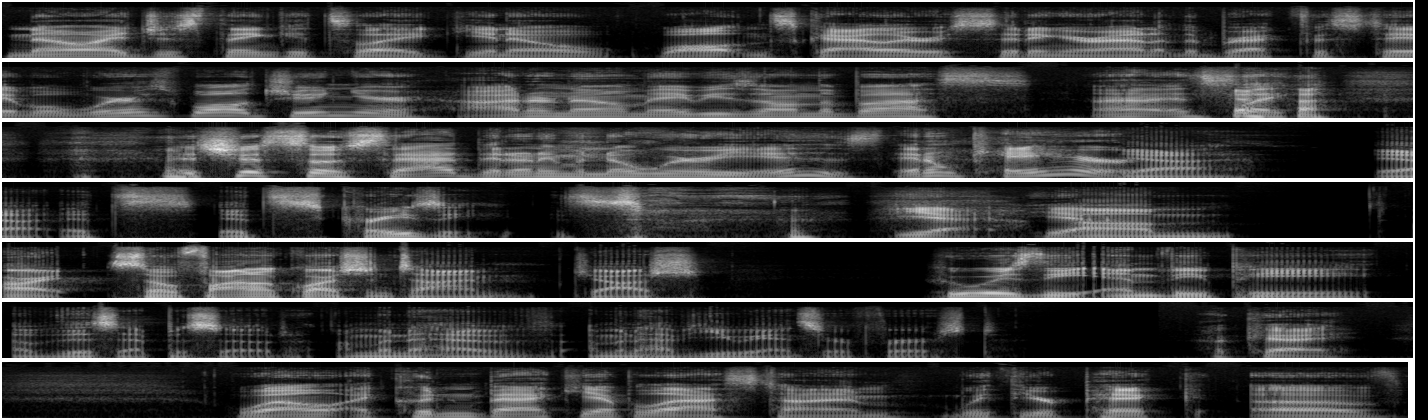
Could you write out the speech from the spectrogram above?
No, I just think it's like, you know, Walt and Skyler are sitting around at the breakfast table. Where's Walt Jr.? I don't know. Maybe he's on the bus. Uh, it's like, it's just so sad. They don't even know where he is. They don't care. Yeah, yeah, it's it's crazy. It's Yeah, yeah. Um, all right, so final question time, Josh. Who is the MVP of this episode? I'm gonna have I'm gonna have you answer first. Okay. Well, I couldn't back you up last time with your pick of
